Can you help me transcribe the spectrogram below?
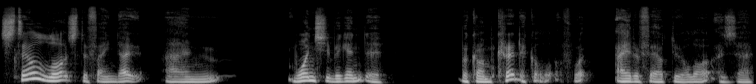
still lots to find out. And once you begin to become critical of what I refer to a lot as a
